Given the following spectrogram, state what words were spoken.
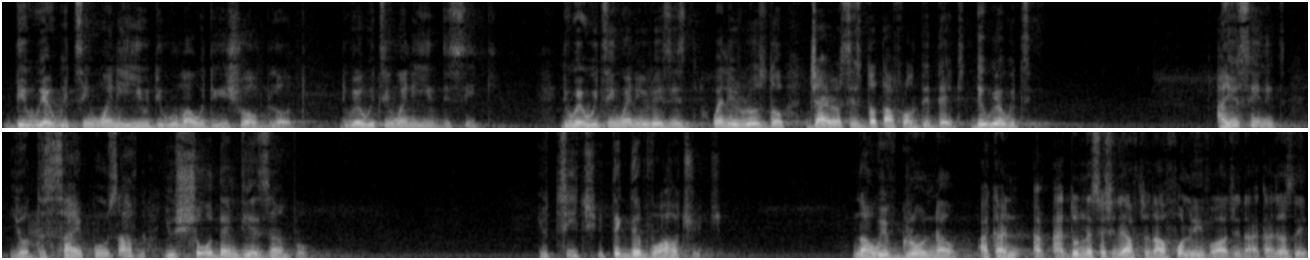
They were with him when he healed the woman with the issue of blood. They were with him when he healed the sick. They were with him when he raises, when he rose up Jairus' daughter from the dead. They were with him. Are you seeing it? Your disciples have you show them the example. You teach, you take them for outreach. Now we've grown now. I can I, I don't necessarily have to now follow you for outreach. Now I can just say,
